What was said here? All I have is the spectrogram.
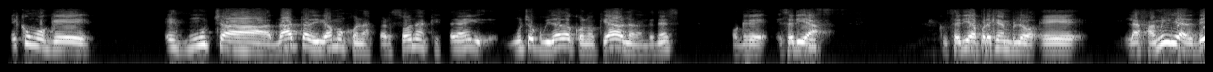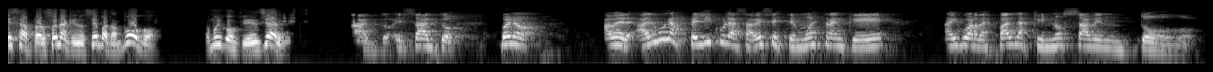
es como que es mucha data, digamos, con las personas que están ahí, mucho cuidado con lo que hablan, ¿entendés? Porque sería, sería por ejemplo, eh, la familia de esa persona que no sepa tampoco, es muy confidencial. Exacto, exacto. Bueno, a ver, algunas películas a veces te muestran que hay guardaespaldas que no saben todo.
